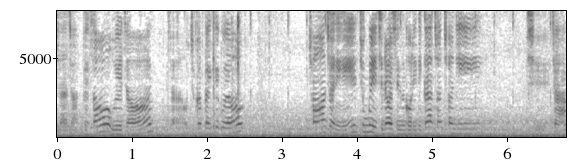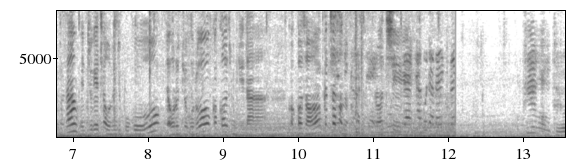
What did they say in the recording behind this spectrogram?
자, 자 앞에서 우회전 자 우측 깜빡이 켜고요 천천히 충분히 지나갈 수 있는 거리니까 천천히 그렇지 자 항상 왼쪽에 차 오는지 보고 자, 오른쪽으로 꺾어줍니다 꺾어서 끝차선으로 그렇지 피해가도 돼요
